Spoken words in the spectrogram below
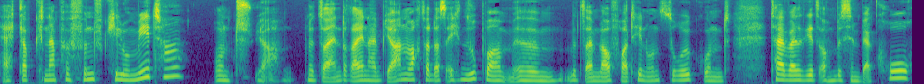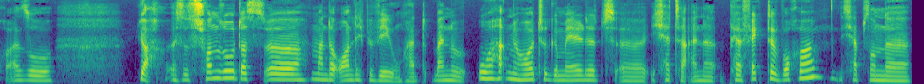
ja, ich glaube, knappe fünf Kilometer. Und ja, mit seinen dreieinhalb Jahren macht er das echt super äh, mit seinem Laufrad hin und zurück. Und teilweise geht es auch ein bisschen berghoch. Also ja, es ist schon so, dass äh, man da ordentlich Bewegung hat. Meine Uhr hat mir heute gemeldet, äh, ich hätte eine perfekte Woche. Ich habe so eine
